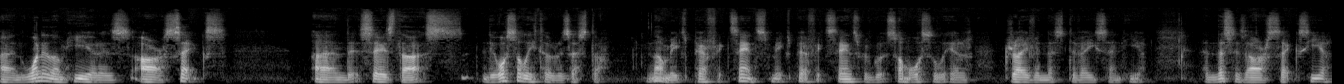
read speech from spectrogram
And one of them here is R6 and it says that's the oscillator resistor. And that makes perfect sense. Makes perfect sense. We've got some oscillator driving this device in here. And this is R6 here.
